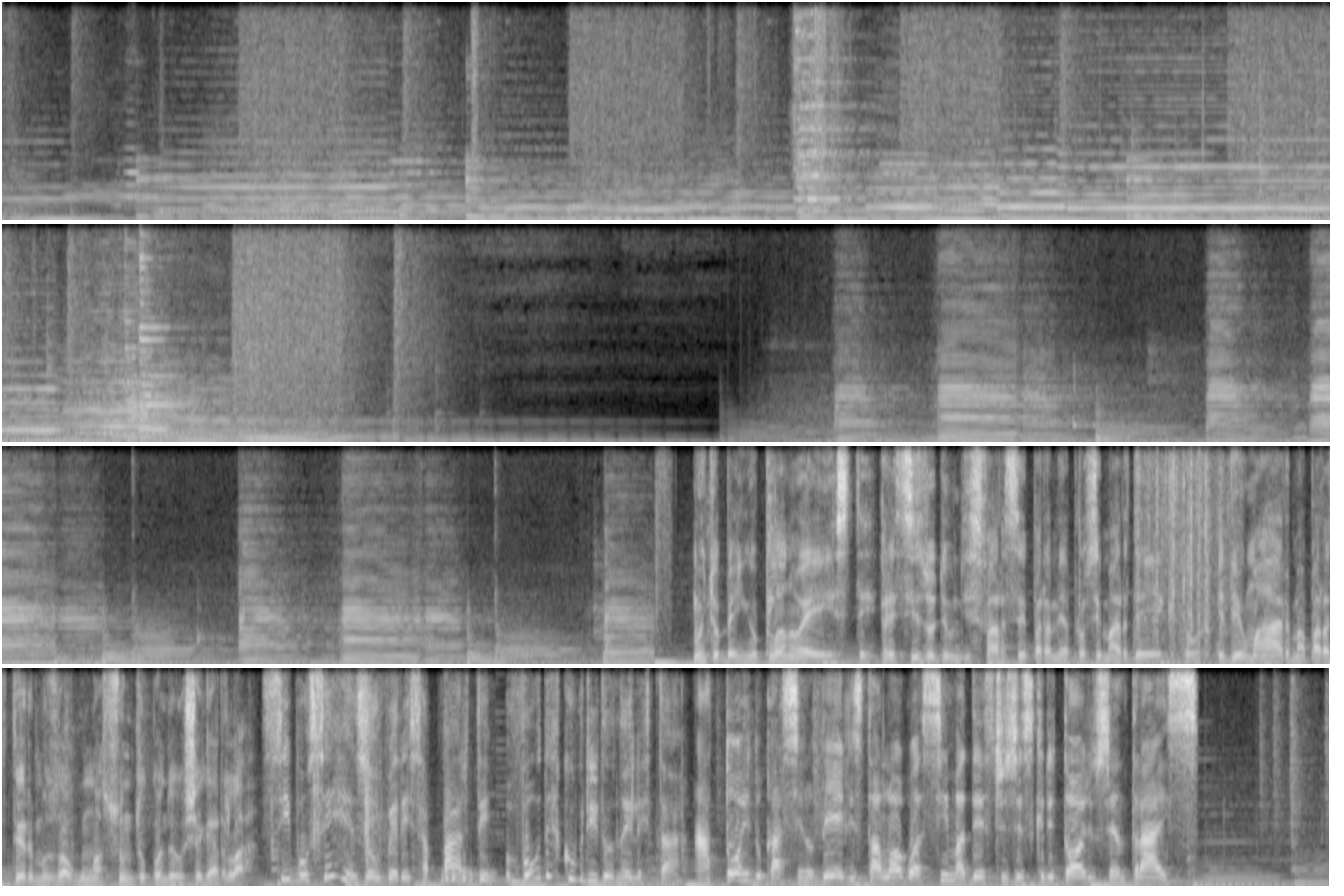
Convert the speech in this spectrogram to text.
Muito bem, o plano é este. Preciso de um disfarce para me aproximar de Hector e de uma arma para termos algum assunto quando eu chegar lá. Se você resolver essa parte, vou descobrir onde ele está. A torre do cassino dele está logo acima destes escritórios centrais.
